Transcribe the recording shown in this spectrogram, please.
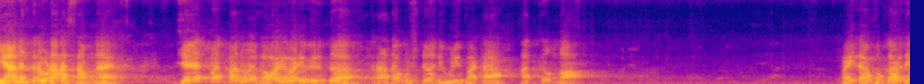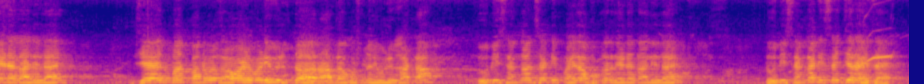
यानंतर होणारा सामना आहे. जयंतमान पानवळ गवाळेवाडी विरुद्ध राधाकृष्ण निवळी फाटा हातकंबा. पहिला पुकार देण्यात आलेला आहे. जय हनुमान पानवळ गवाळेवाडी विरुद्ध राधाकृष्ण निवळी फाटा. दोन्ही संघांसाठी पहिला पुकार देण्यात आलेला आहे. दोन्ही संघांनी सज्ज राहायचा आहे.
